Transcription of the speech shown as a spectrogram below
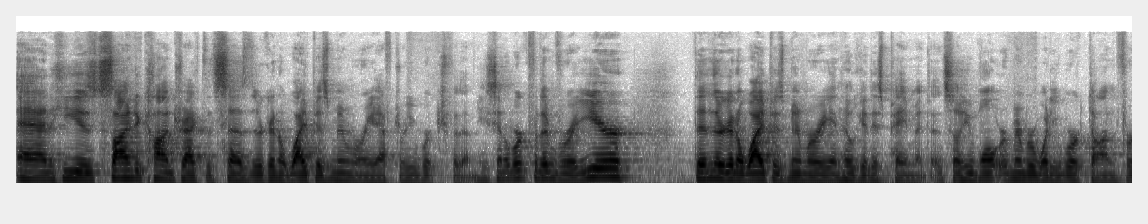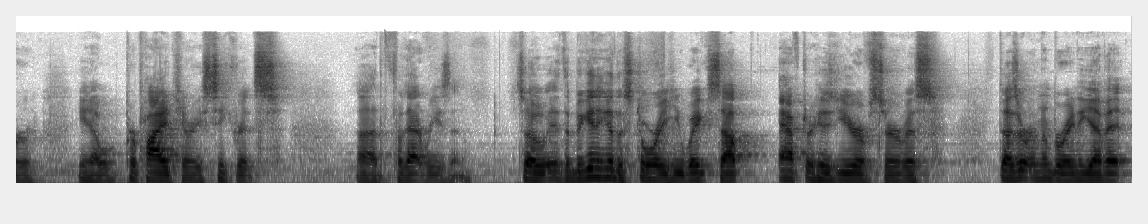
and he has signed a contract that says they're going to wipe his memory after he works for them. He's going to work for them for a year, then they're going to wipe his memory and he'll get his payment. And so he won't remember what he worked on for, you know, proprietary secrets uh, for that reason. So at the beginning of the story, he wakes up after his year of service, doesn't remember any of it.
